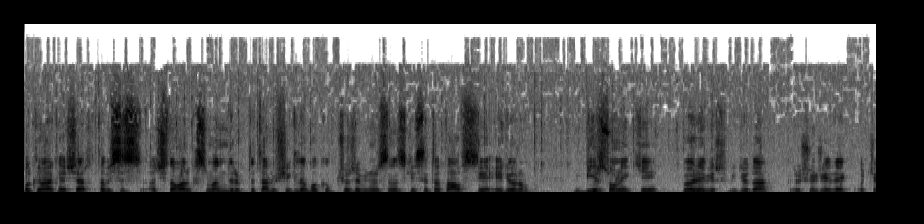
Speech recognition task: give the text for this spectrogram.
Bakın arkadaşlar. Tabi siz açıklamalar kısmından indirip detaylı bir şekilde bakıp çözebilirsiniz. Kesinlikle tavsiye ediyorum. Bir sonraki böyle bir videoda görüşünceye dek hoşçakalın.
